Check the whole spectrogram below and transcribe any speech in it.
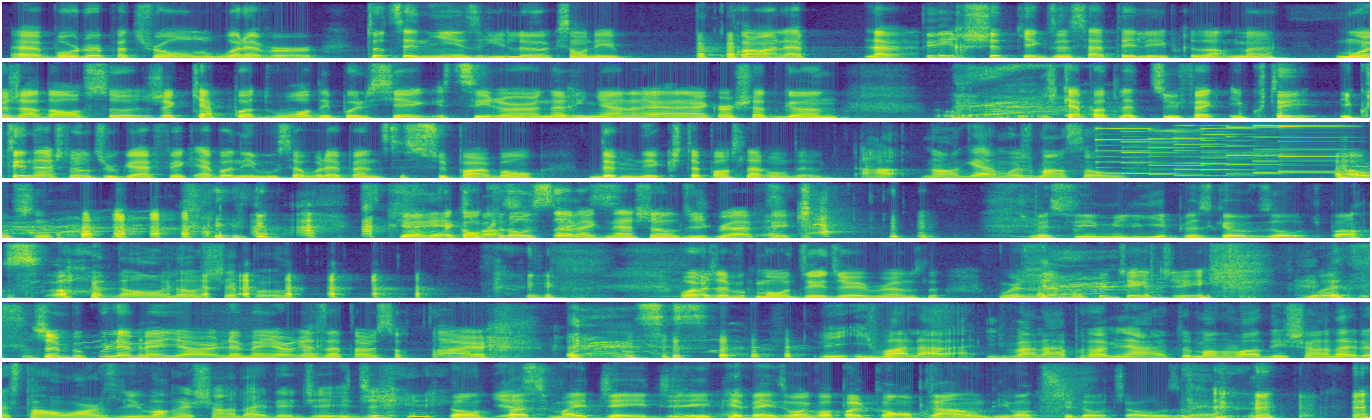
euh, Border Patrol, whatever. Toutes ces niaiseries-là qui sont les, probablement la, la pire shit qui existe à la télé présentement. Moi, j'adore ça. Je capote de voir des policiers tirer un orignal avec un shotgun. Je capote là-dessus. Fait que écoutez, écoutez National Geographic, abonnez-vous, ça vaut la peine, c'est super bon. Dominique, je te passe la rondelle. Ah, non, regarde, moi, je m'en sauve. Oh shit. C'est correct, Fait qu'on close ça avec National Geographic. Je me suis humilié plus que vous autres, je pense. Oh non, non, je sais pas. Ouais, j'avoue que mon J.J. Abrams, là, moi j'aime beaucoup J.J. Ouais, c'est ça. J'aime beaucoup le meilleur, le meilleur réalisateur sur Terre. c'est ça. Lui, il va, aller à, il va aller à la première. Tout le monde va avoir des chandails de Star Wars. Lui, il va avoir un chandail de JJ. Don't Yes. touch my JJ. Puis il y a bien du monde qui vont pas le comprendre, puis ils vont toucher d'autres choses. Mais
